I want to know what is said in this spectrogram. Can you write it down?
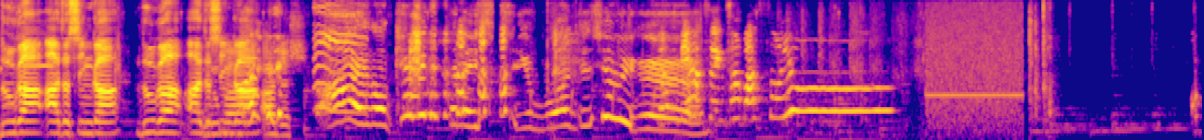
누가 아저씨인가 누가 아저씨인가 누가 아저씨. 아, 이거 케빈 때문에 씨, 이게 뭐하는 짓이야, 연비 이게. 학생 잡았어요. 어?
